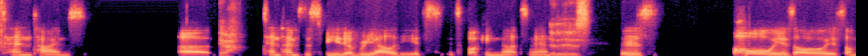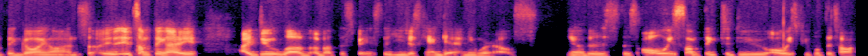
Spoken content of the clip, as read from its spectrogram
ten times, uh, Yeah. ten times the speed of reality. It's it's fucking nuts, man. It is. there's always always something going on so it, it's something i i do love about the space that you just can't get anywhere else you know there's there's always something to do always people to talk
